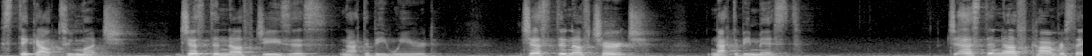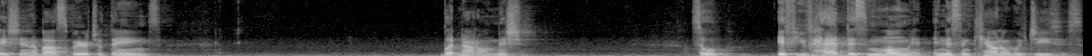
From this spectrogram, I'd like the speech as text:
stick out too much? Just enough Jesus not to be weird, just enough church not to be missed, just enough conversation about spiritual things, but not on mission. So, if you've had this moment in this encounter with Jesus,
